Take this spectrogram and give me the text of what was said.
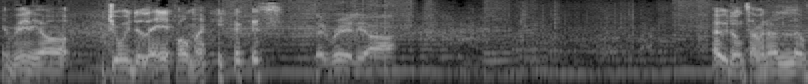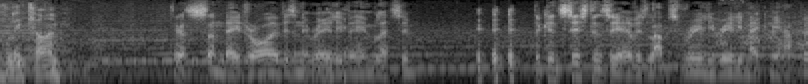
They really are joined at the hip, aren't they? They really are. Odon's having a lovely time. It's like a Sunday drive, isn't it, really, for him, bless him? the consistency of his laps really, really make me happy.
